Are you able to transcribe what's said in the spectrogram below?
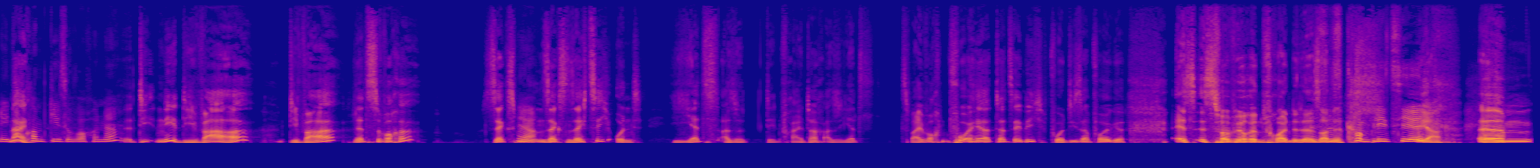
Nee, Nein. die kommt diese Woche, ne? Äh, Die, nee, die war, die war letzte Woche 6 Ja. Minuten 66 und jetzt, also den Freitag, also jetzt zwei Wochen vorher tatsächlich, vor dieser Folge. Es ist verwirrend, Freunde der Es Sonne. ist kompliziert. Ja, ähm,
